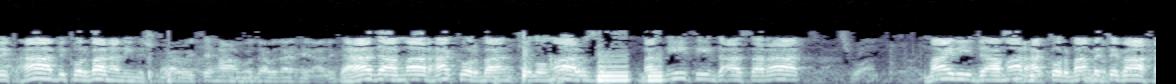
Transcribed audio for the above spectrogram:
b'k- ha b'korban ani nishma. Right, we say ha avodah without hey, Alex. והד אמר הקורבן, כלומר, מניתי דעשרת, מיירי דאמר הקורבן בטבעך.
